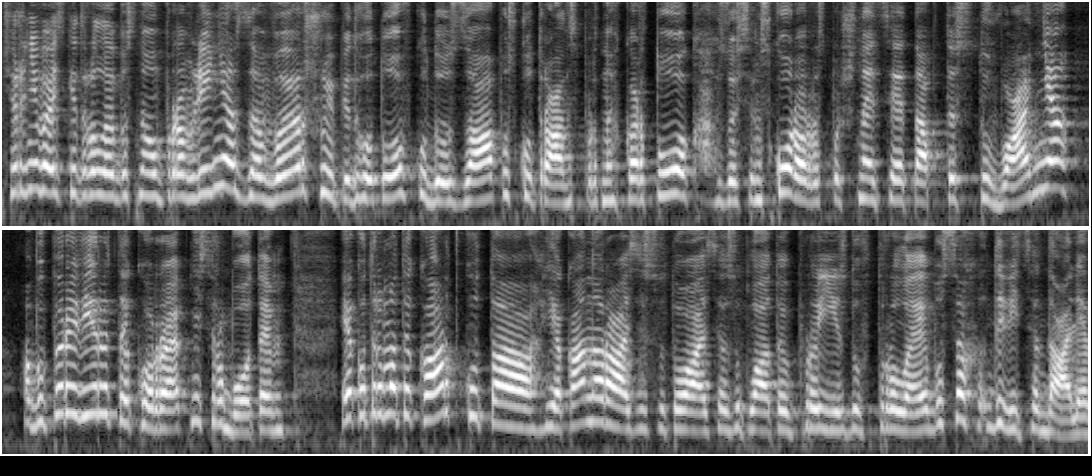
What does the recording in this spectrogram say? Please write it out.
Чернівецьке тролейбусне управління завершує підготовку до запуску транспортних карток. Зовсім скоро розпочнеться етап тестування, аби перевірити коректність роботи. Як отримати картку та яка наразі ситуація з оплатою проїзду в тролейбусах, дивіться далі.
